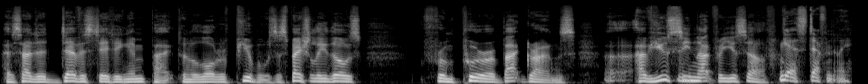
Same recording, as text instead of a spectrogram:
has had a devastating impact on a lot of pupils, especially those from poorer backgrounds. Uh, have you seen mm. that for yourself? Yes, definitely.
